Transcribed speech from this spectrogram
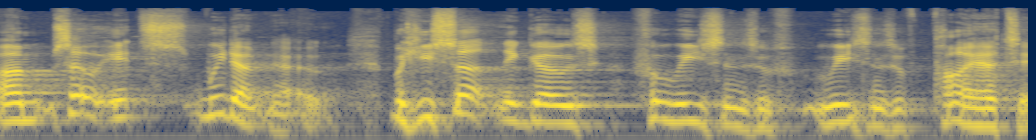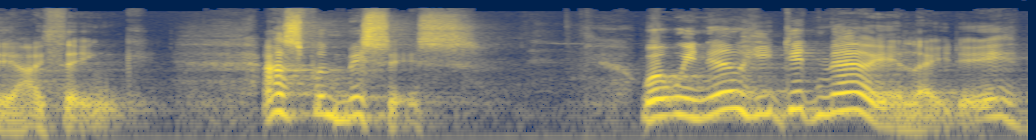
Um, so it's, we don't know. But he certainly goes for reasons of, reasons of piety, I think. As for Mrs., well, we know he did marry a lady.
